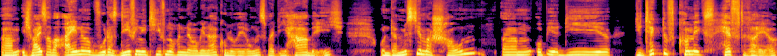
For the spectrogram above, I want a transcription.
Ähm, ich weiß aber eine, wo das definitiv noch in der Originalkolorierung ist, weil die habe ich. Und da müsst ihr mal schauen, ähm, ob ihr die Detective Comics Heftreihe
